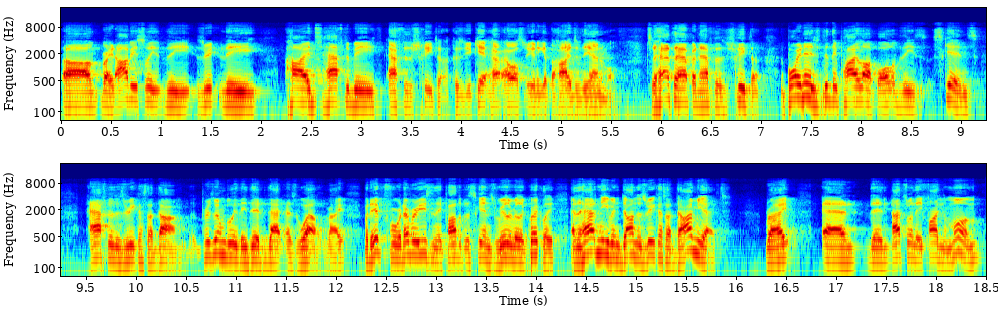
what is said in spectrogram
um, right, obviously the, the hides have to be after the Shechita, because you can't, how else are you going to get the hides of the animal? So it had to happen after the Shechita. The point is, did they pile up all of these skins after the Zrikas Adam. Presumably they did that as well, right? But if for whatever reason they piled up the skins really, really quickly, and they hadn't even done the Zrikas Adam yet, right? And then that's when they find the mum,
